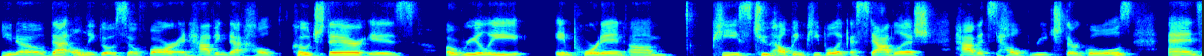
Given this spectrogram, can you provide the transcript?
you know, that only goes so far. And having that health coach there is a really important um, piece to helping people like establish habits to help reach their goals. And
